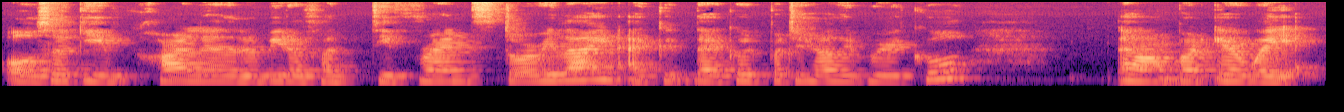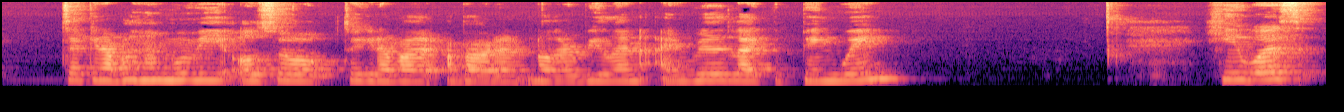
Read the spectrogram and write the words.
also give Harley a little bit of a different storyline. I could that could potentially be really cool. Um, but either way, talking about the movie, also talking about about another villain, I really like the Penguin. He was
